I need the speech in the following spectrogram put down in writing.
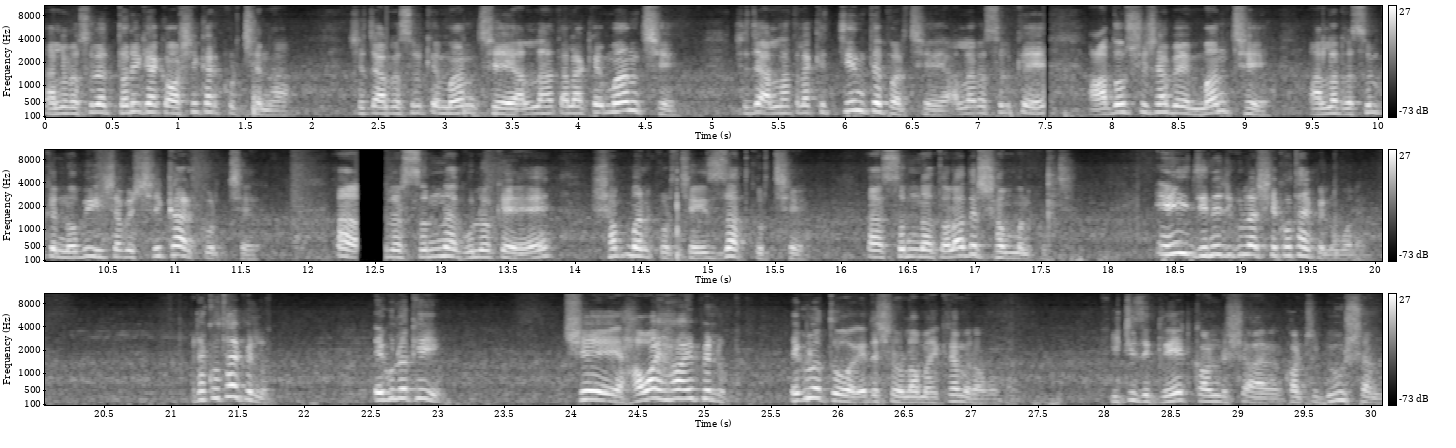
আল্লাহ রসুলের তরিকাকে অস্বীকার করছে না, সে যে আল্লাহ রসুলকে মানছে, আল্লাহ তালাকে মানছে, সে যে আল্লাহ তালাকে চিনতে পারছে, আল্লাহ রসুলকে আদর্শ হিসাবে মানছে, আল্লাহ রসুলকে নবী হিসাবে স্বীকার করছে। হ্যাঁ সন্নাগুলোকে সম্মান করছে, ইজ্জত করছে। হ্যাঁ সন্না তোলাদের সম্মান করছে। এই জিনিসগুলো সে কোথায় পেল বলেন? এটা কোথায় পেল? এগুলো কি সে হাওয়ায় হাওয়ায় পেল? এগুলো তো এদেশের ওলামা ইকরামের অবদান। It is a great contribution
